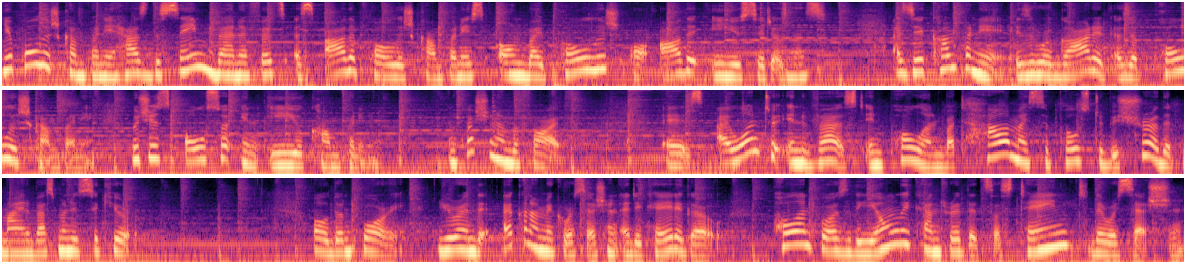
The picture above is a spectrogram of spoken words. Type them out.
Your Polish company has the same benefits as other Polish companies owned by Polish or other EU citizens, as your company is regarded as a Polish company, which is also an EU company. And question number five is I want to invest in Poland, but how am I supposed to be sure that my investment is secure? Well, don't worry. During the economic recession a decade ago, Poland was the only country that sustained the recession.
